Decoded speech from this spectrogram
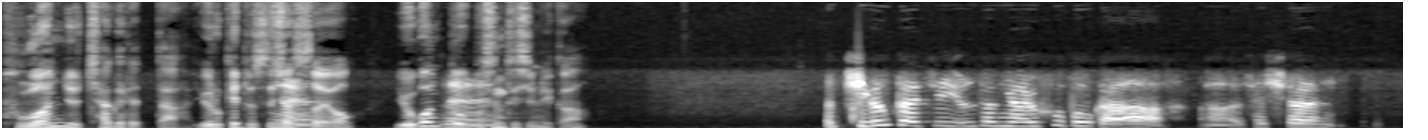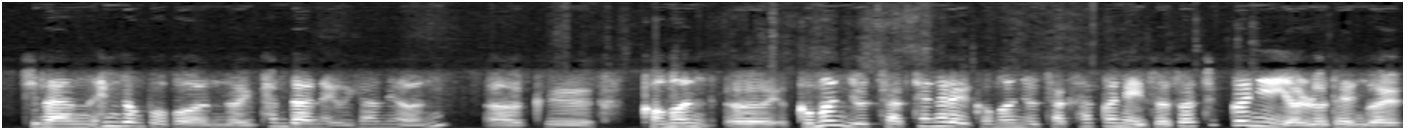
부언 유착을 했다. 이렇게도 쓰셨어요. 요건 또 네. 무슨 뜻입니까? 지금까지 윤석열 후보가 어, 사실은 지난 행정법원의 판단에 의하면 어, 그 검언 어, 검언 유착 채널의 검언 유착 사건에 있어서 측근이 연루된 걸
